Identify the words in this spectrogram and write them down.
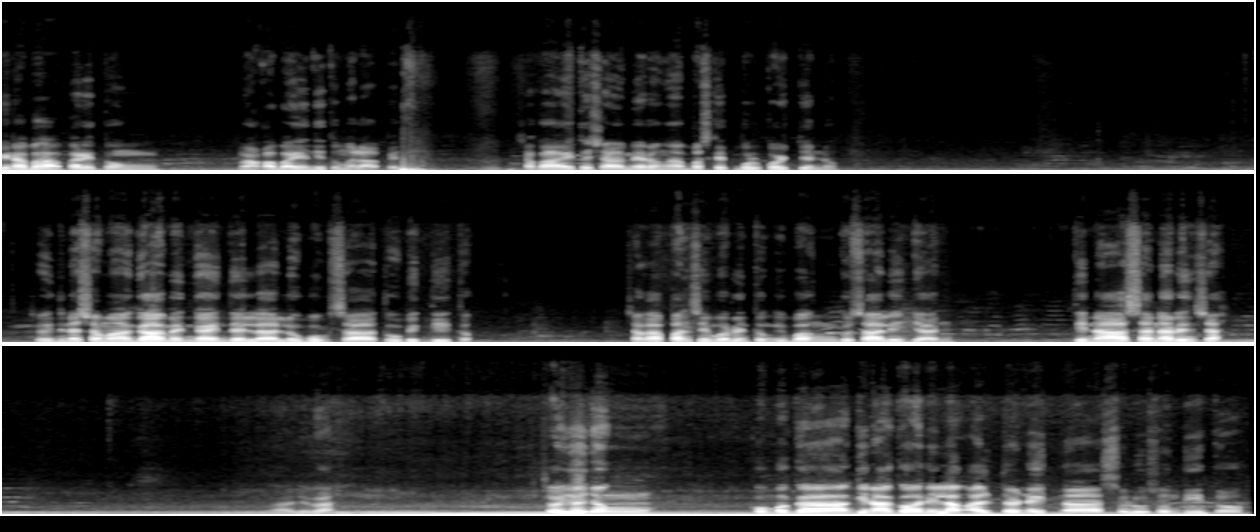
binabaha pa rin itong mga kabayan dito malapit. Saka ito siya, merong ah, basketball court yan, no? So hindi na siya magagamit ngayon dahil ah, lubog sa tubig dito. Saka pansin mo rin itong ibang gusali dyan, tinaasa na rin siya. Ah, di ba? So yun yung kumbaga ginagawa nilang alternate na solution dito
